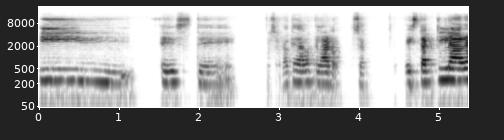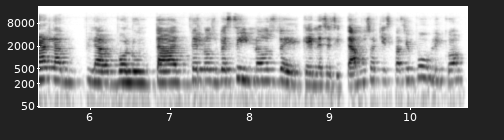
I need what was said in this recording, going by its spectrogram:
y este, pues ahora quedaba claro, o sea, está clara la, la voluntad de los vecinos de que necesitamos aquí espacio público,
